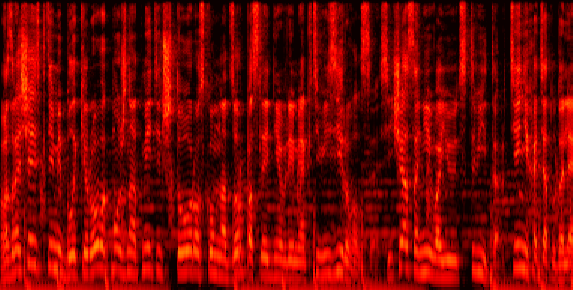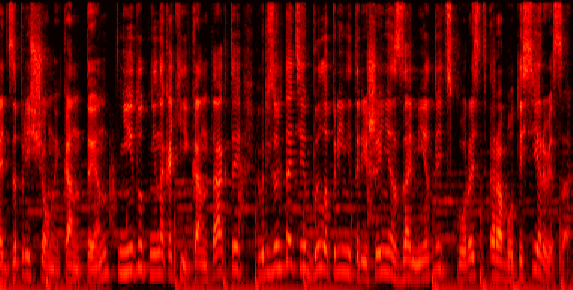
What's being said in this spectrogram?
Возвращаясь к теме блокировок, можно отметить, что Роскомнадзор последнее время активизировался. Сейчас они воюют с Twitter. Те не хотят удалять запрещенный контент, не идут ни на какие контакты. В результате было принято решение замедлить скорость работы сервиса.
